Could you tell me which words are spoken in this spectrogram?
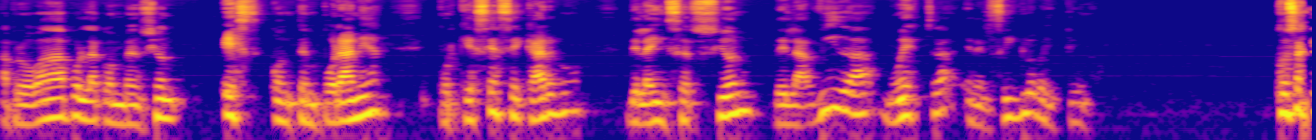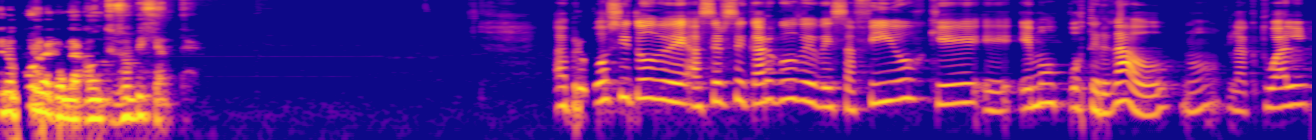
aprobada por la convención es contemporánea porque se hace cargo de la inserción de la vida nuestra en el siglo XXI. Cosa que no ocurre con la constitución vigente. A propósito de hacerse cargo de desafíos que eh, hemos postergado, la actual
